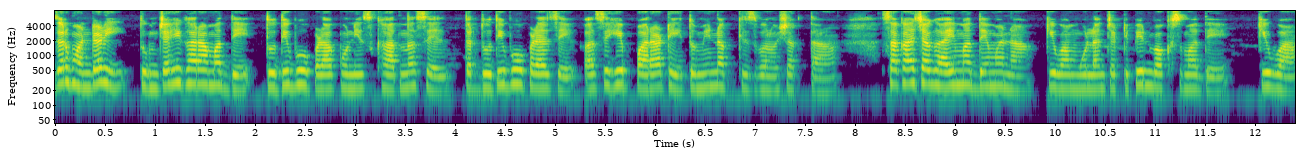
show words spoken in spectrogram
जर मंडळी तुमच्याही घरामध्ये दुधी भोपळा कोणीच खात नसेल तर दुधी भोपळ्याचे असे हे पराठे तुम्ही नक्कीच बनवू शकता. सकाळच्या घाईमध्ये म्हणा किंवा मुलांच्या टिफिन बॉक्समध्ये किंवा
